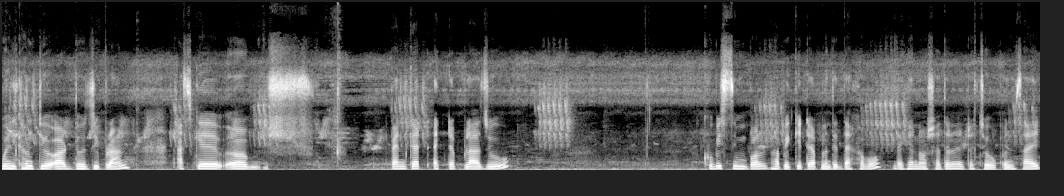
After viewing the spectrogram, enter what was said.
ওয়েলকাম টু আর দর্জি প্রাণ আজকে প্যান কার্ড একটা প্লাজো। খুবই সিম্পলভাবে কেটে আপনাদের দেখাবো। দেখেন অসাধারণ, এটা হচ্ছে ওপেন সাইড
